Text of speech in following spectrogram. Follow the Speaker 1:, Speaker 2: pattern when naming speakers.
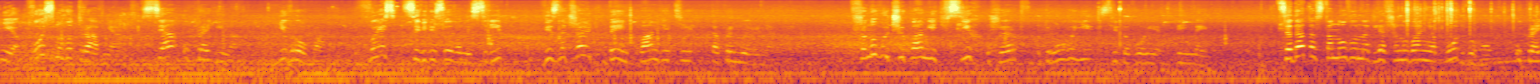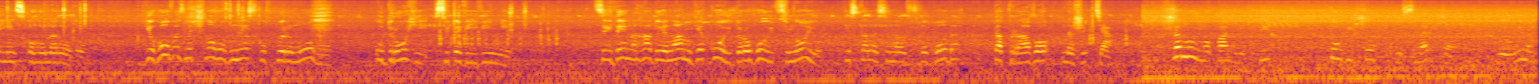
Speaker 1: Сьогодні, 8 травня, вся Україна, Європа, весь цивілізований світ відзначають День пам'яті та примирення, вшановуючи пам'ять всіх жертв Другої світової війни. Ця дата встановлена для вшанування подвигу українського народу, його визначного внеску в перемогу у Другій світовій війні. Цей день нагадує нам, якою дорогою ціною дісталася нам свобода та право на життя. Шануймо пам'ять тих, хто увійшов у смерть хвилиною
